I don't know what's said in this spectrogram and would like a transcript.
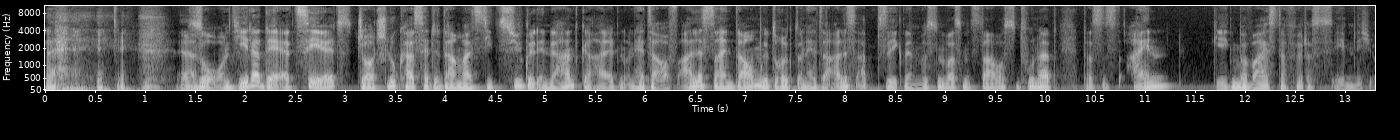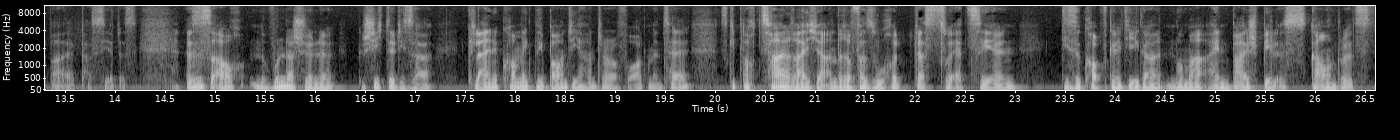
ja. So, und jeder, der erzählt, George Lucas hätte damals die Zügel in der Hand gehalten und hätte auf alles seinen Daumen gedrückt und hätte alles absegnen müssen, was mit Star Wars zu tun hat, das ist ein Gegenbeweis dafür, dass es eben nicht überall passiert ist. Es ist auch eine wunderschöne Geschichte dieser kleine Comic, The Bounty Hunter of Ord Mantell. Es gibt noch zahlreiche andere Versuche, das zu erzählen. Diese Kopfgeldjäger Nummer ein Beispiel ist Scoundrels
